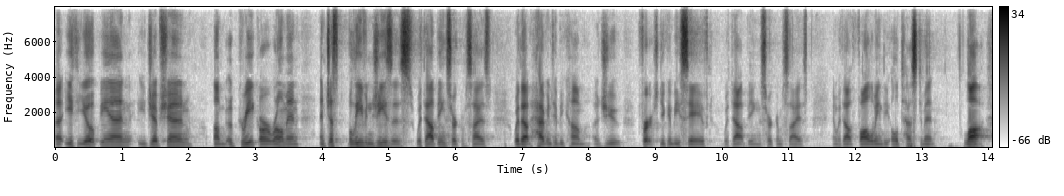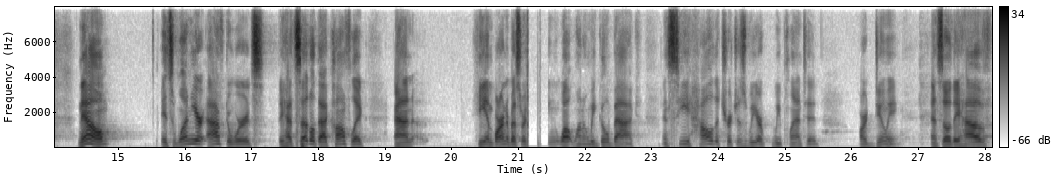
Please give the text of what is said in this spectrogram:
uh, Ethiopian, Egyptian, um, a Greek, or a Roman, and just believe in Jesus without being circumcised, without having to become a Jew first. You can be saved without being circumcised and without following the Old Testament law. Now, it's one year afterwards, they had settled that conflict, and he and Barnabas are thinking, well, why don't we go back and see how the churches we, are, we planted are doing? And so they have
